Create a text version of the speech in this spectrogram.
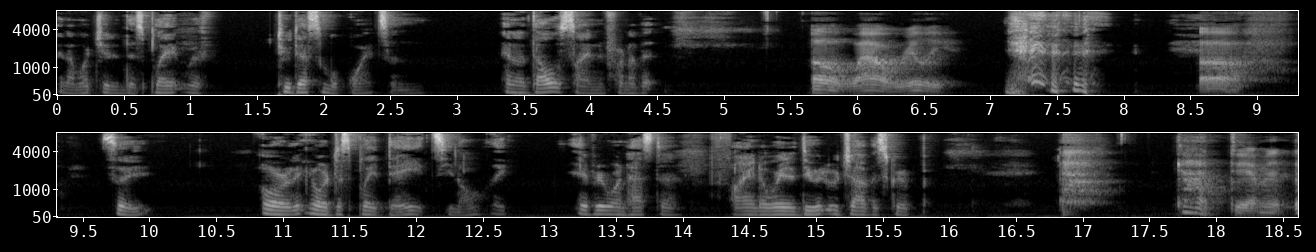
and I want you to display it with two decimal points and and a dollar sign in front of it. Oh wow, really? Ugh. so, or or display dates. You know, like everyone has to find a way to do it with JavaScript. God damn it.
